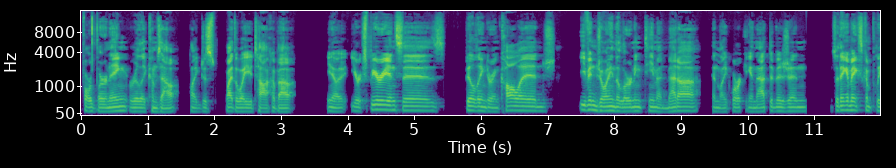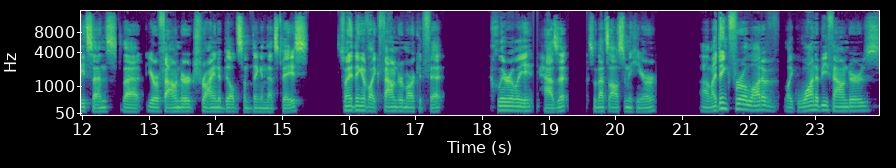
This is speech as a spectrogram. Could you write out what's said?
for learning really comes out, like, just by the way you talk about, you know, your experiences, building during college, even joining the learning team at Meta and like working in that division. So I think it makes complete sense that you're a founder trying to build something in that space. So when I think of like founder market fit, clearly has it. So that's awesome to hear. Um, I think for a lot of like wannabe founders,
